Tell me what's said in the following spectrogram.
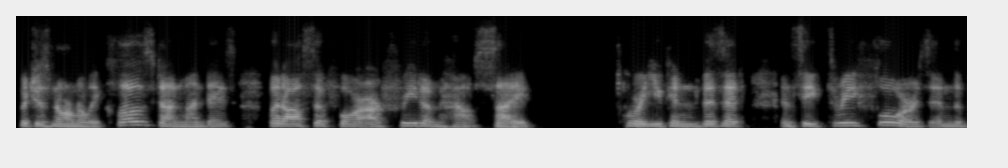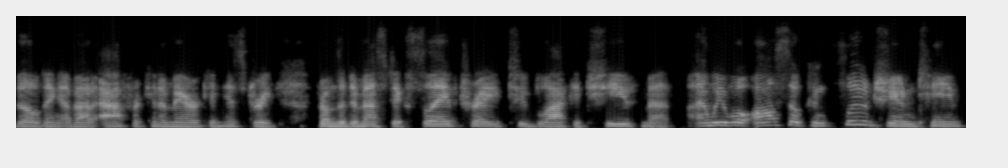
which is normally closed on Mondays, but also for our Freedom House site where you can visit and see three floors in the building about African American history from the domestic slave trade to Black achievement. And we will also conclude Juneteenth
